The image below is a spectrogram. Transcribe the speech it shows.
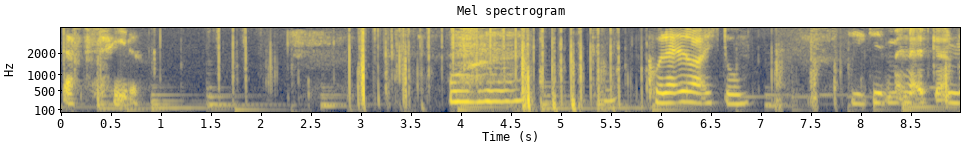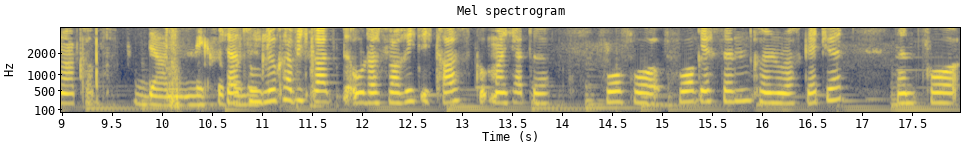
Das ist viel. Colette war echt dumm. Die geht mir in Edgar im Nahkampf. Dann nächste Ja, zum. Glück habe ich gerade, oh, das war richtig krass. Guck mal, ich hatte vor, vor, vorgestern Colonel Ross Gadget, dann vor,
